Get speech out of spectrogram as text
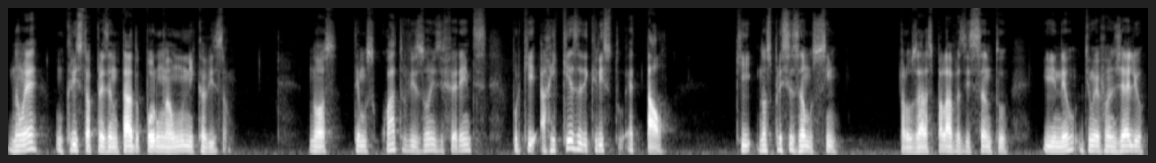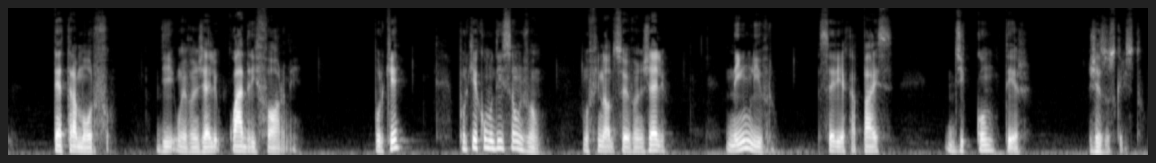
não é um Cristo apresentado por uma única visão. Nós temos quatro visões diferentes porque a riqueza de Cristo é tal que nós precisamos, sim, para usar as palavras de Santo Irineu, de um evangelho tetramorfo, de um evangelho quadriforme. Por quê? Porque, como diz São João no final do seu evangelho, nenhum livro seria capaz de conter Jesus Cristo.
